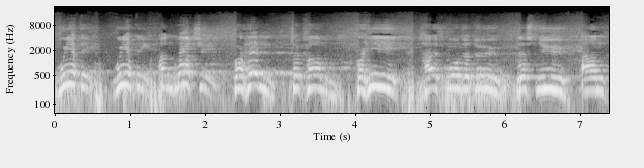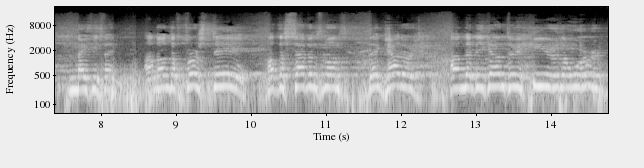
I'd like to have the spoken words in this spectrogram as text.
waiting, waiting, and watching for Him to come. For He is going to do this new um, and mighty thing. And on the first day of the seventh month, they gathered and they began to hear the word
